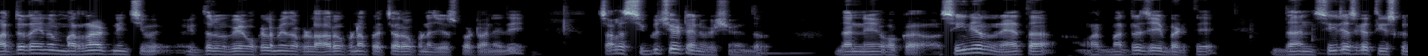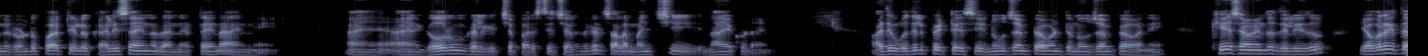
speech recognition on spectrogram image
మర్డర్ అయిన మర్నాటి నుంచి ఇద్దరు ఒకళ్ళ మీద ఒకళ్ళ ఆరోపణ ప్రత్యారోపణ చేసుకోవటం అనేది చాలా సిగ్గుచేటైన విషయం ఇద్దరు దాన్ని ఒక సీనియర్ నేత మర్డర్ చేయబడితే దాన్ని సీరియస్గా తీసుకుని రెండు పార్టీలు కలిసి అయినా దాన్ని ఎట్టయినా ఆయన్ని ఆయన ఆయన గౌరవం కలిగించే పరిస్థితి చేయాలి. ఎందుకంటే చాలా మంచి నాయకుడు ఆయన అది వదిలిపెట్టేసి నువ్వు చంపావంటే నువ్వు చంపావని కేసు ఏమైందో తెలియదు ఎవరైతే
